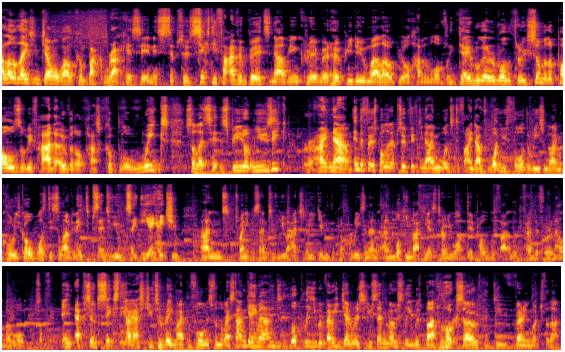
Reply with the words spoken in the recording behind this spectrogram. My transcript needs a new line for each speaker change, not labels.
Hello ladies and gentlemen, welcome back, Raccas here, and this is episode 65 of Burton Albion Career Mode. Hope you're doing well, I hope you're all having a lovely day. We're going to run through some of the polls that we've had over the past couple of weeks, so let's hit the speed up music right now. In the first poll in episode 59, we wanted to find out what you thought the reason why McCrory's goal was disallowed, and 80% of you say EA hates you, and 20% of you actually give me the proper reason, and, and looking back, yes, Tony Watt did probably file a defender for an elbow or something. In episode 60, I asked you to rate my performance from the West Ham game, and luckily you were very generous, you said mostly it was bad luck, so thank you very much for that.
